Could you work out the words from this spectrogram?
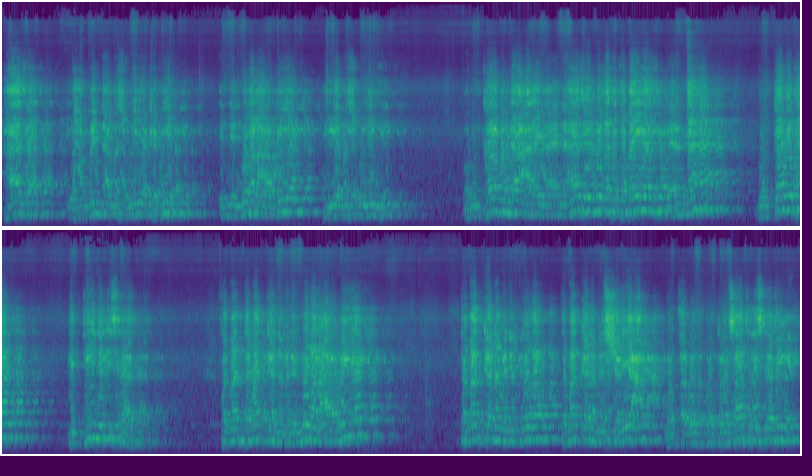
هذا يحملنا مسؤولية كبيرة. إن اللغة العربية هي مسؤولية. ومن كرم الله علينا أن هذه اللغة تتميز بأنها مرتبطة بالدين الإسلامي. فمن تمكن من اللغة العربية تمكن من اللغة تمكن من الشريعة والدراسات الإسلامية.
